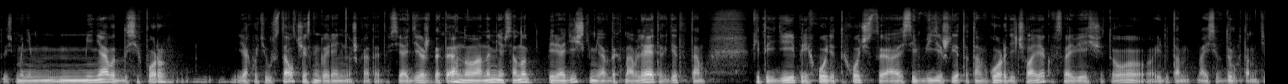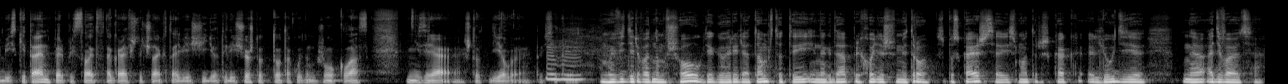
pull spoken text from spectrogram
То есть меня вот до сих пор я хоть и устал, честно говоря, немножко от этой всей одежды, да, но она меня все равно периодически меня вдохновляет, а где-то там какие-то идеи приходят, хочется, а если видишь где-то там в городе человека в своей вещи, то, или там, а если вдруг там тебе из Китая, например, присылают фотографию, что человек в твоей вещи идет, или еще что-то, то такой думаешь, о, класс, не зря что-то делаю. То есть угу. это... Мы видели в одном шоу, где говорили о том, что ты иногда приходишь в метро, спускаешься и смотришь, как люди э, одеваются.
